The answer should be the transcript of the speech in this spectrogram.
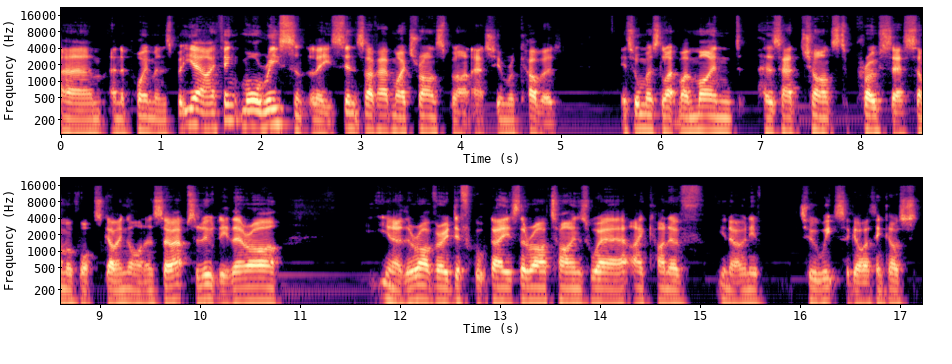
um, and appointments. But yeah, I think more recently, since I've had my transplant actually and recovered, it's almost like my mind has had chance to process some of what's going on. And so, absolutely, there are, you know, there are very difficult days. There are times where I kind of, you know, only two weeks ago, I think I was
